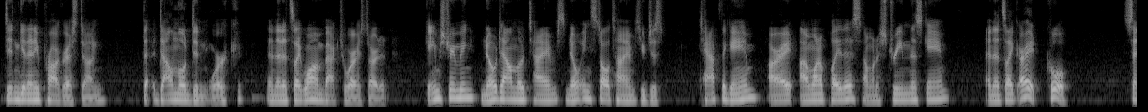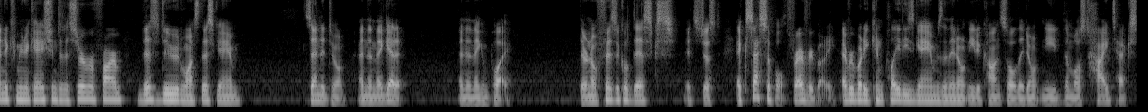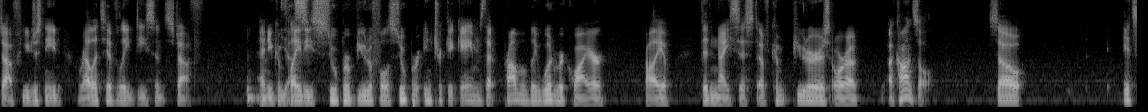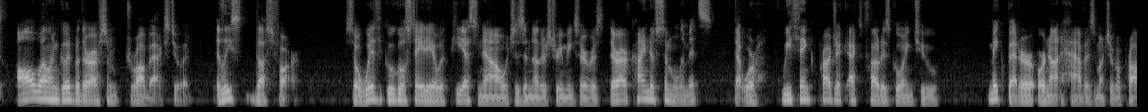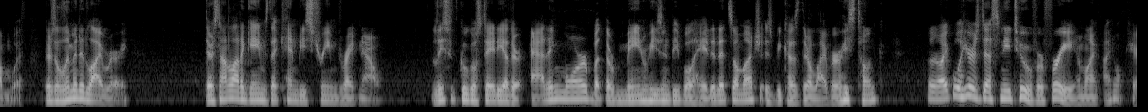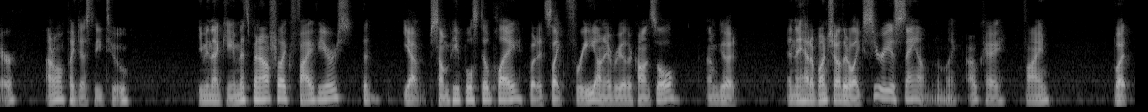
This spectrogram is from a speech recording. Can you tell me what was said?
didn't get any progress done. The download didn't work. And then it's like, well, I'm back to where I started. Game streaming, no download times, no install times. You just tap the game. All right, I want to play this. I want to stream this game. And then it's like, all right, cool. Send a communication to the server farm. This dude wants this game. Send it to him. And then they get it. And then they can play. There are no physical discs. It's just accessible for everybody. Everybody can play these games and they don't need a console. They don't need the most high tech stuff. You just need relatively decent stuff. And you can play these super beautiful, super intricate games that probably would require probably a, the nicest of computers or a, a console. So it's all well and good, but there are some drawbacks to it, at least thus far. So with Google Stadia, with PS Now, which is another streaming service, there are kind of some limits that we're we think Project xCloud is going to make better or not have as much of a problem with. There's a limited library. There's not a lot of games that can be streamed right now. At least with Google Stadia, they're adding more, but the main reason people hated it so much is because their library stunk. They're like, well, here's Destiny 2 for free. I'm like, I don't care. I don't want to play Destiny 2. You mean that game that's been out for like five years? That yeah, some people still play, but it's like free on every other console. I'm good. And they had a bunch of other like Serious Sam. I'm like, okay, fine. But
